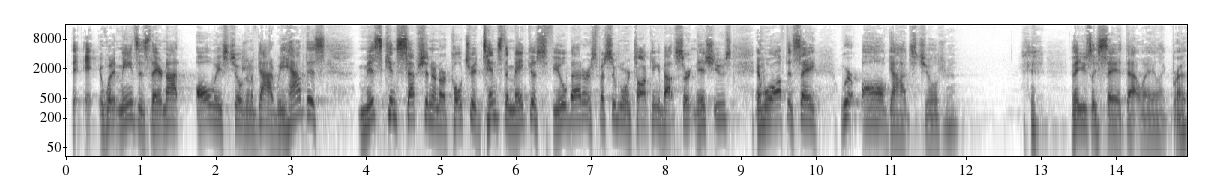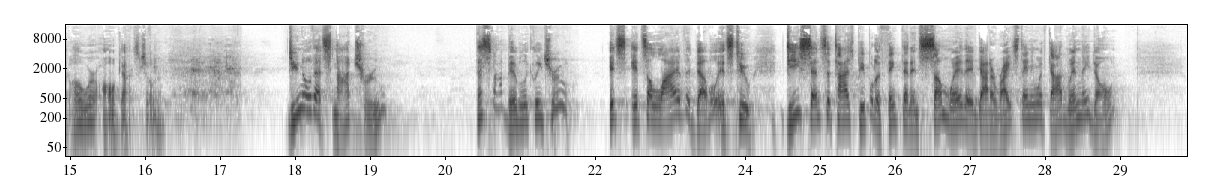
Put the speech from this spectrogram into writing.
It, it, what it means is they're not always children of God. We have this misconception in our culture. It tends to make us feel better, especially when we're talking about certain issues. And we'll often say, We're all God's children. they usually say it that way, like, Oh, we're all God's children. Do you know that's not true? That's not biblically true. It's, it's a lie of the devil. It's to desensitize people to think that in some way they've got a right standing with God when they don't.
